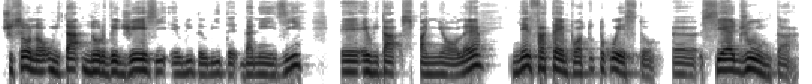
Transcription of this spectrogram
ci sono unità norvegesi e udite udite danesi e unità spagnole. Nel frattempo a tutto questo eh, si è aggiunta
